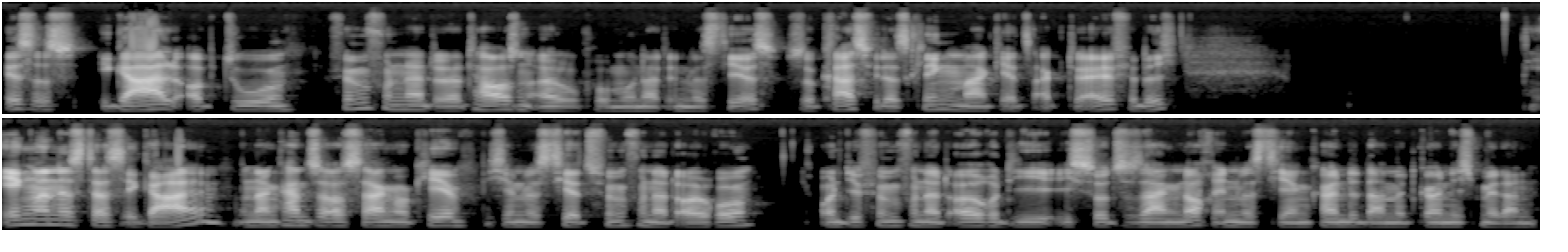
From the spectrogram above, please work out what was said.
ist es egal, ob du 500 oder 1000 Euro pro Monat investierst, so krass wie das klingen mag jetzt aktuell für dich. Irgendwann ist das egal und dann kannst du auch sagen, okay, ich investiere jetzt 500 Euro und die 500 Euro, die ich sozusagen noch investieren könnte, damit gönne ich mir dann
